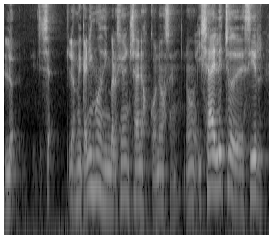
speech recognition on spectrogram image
los mecanismos de inversión ya nos conocen, ¿no? Y ya el hecho de decir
